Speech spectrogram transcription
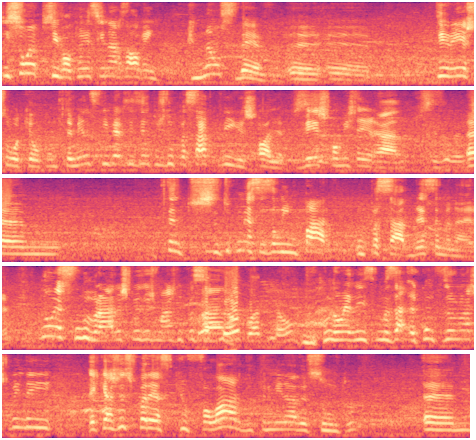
E só é possível tu ensinares a alguém que não se deve eh, eh, ter este ou aquele comportamento se tiveres exemplos do passado que digas, olha, vês como isto é errado. Hum, portanto, se tu começas a limpar o passado dessa maneira, não é celebrar as coisas más do Claro passado. que não, claro que não. Não é disso, mas a, a confusão eu acho que vem daí. É que às vezes parece que o falar de determinado assunto hum,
